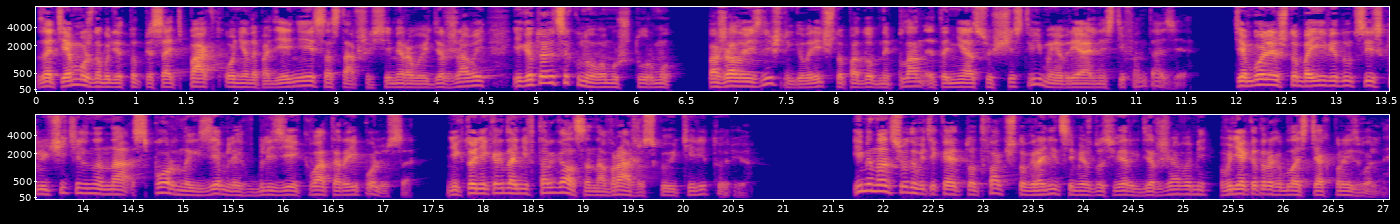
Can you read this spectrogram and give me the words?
Затем можно будет подписать пакт о ненападении с оставшейся мировой державой и готовиться к новому штурму. Пожалуй, излишне говорить, что подобный план – это неосуществимая в реальности фантазия. Тем более, что бои ведутся исключительно на спорных землях вблизи экватора и полюса. Никто никогда не вторгался на вражескую территорию. Именно отсюда вытекает тот факт, что границы между сверхдержавами в некоторых областях произвольны.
